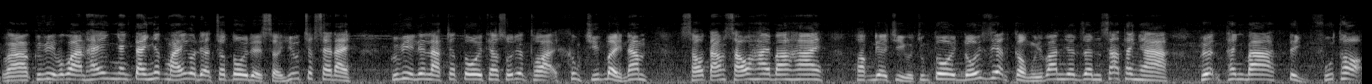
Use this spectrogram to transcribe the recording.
và quý vị và các bạn hãy nhanh tay nhấc máy gọi điện cho tôi để sở hữu chiếc xe này quý vị liên lạc cho tôi theo số điện thoại 0975 686 232 hoặc địa chỉ của chúng tôi đối diện cổng ủy ban nhân dân xã Thanh Hà, huyện Thanh Ba, tỉnh Phú Thọ.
